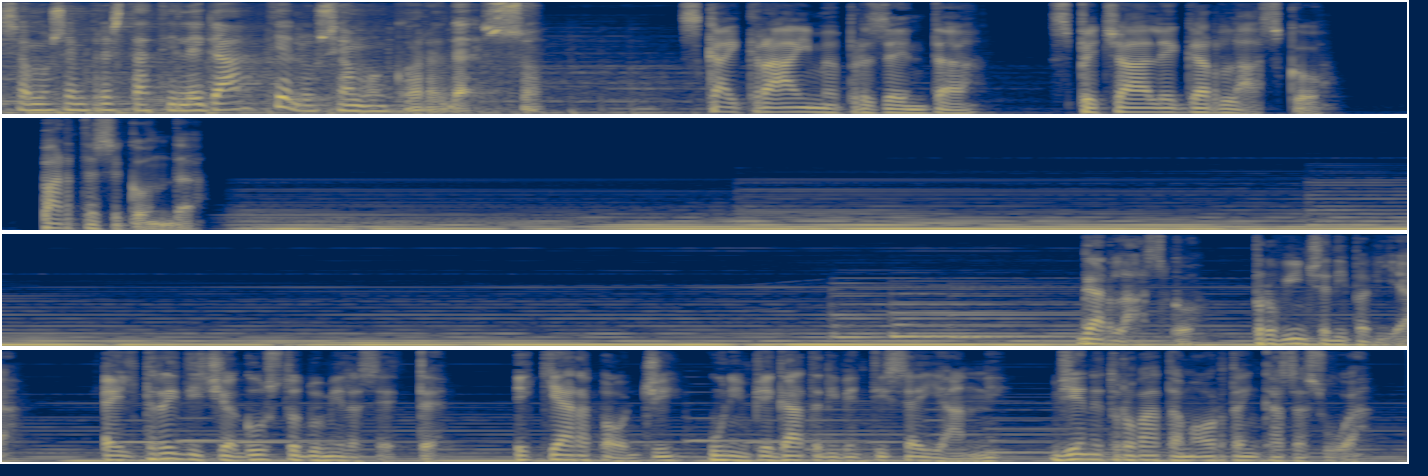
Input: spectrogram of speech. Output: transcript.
siamo sempre stati legati e lo siamo ancora adesso. Sky Crime presenta Speciale Garlasco, parte seconda. Garlasco, provincia di Pavia. È il 13 agosto 2007 e Chiara Poggi, un'impiegata di 26 anni, viene trovata morta in casa sua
